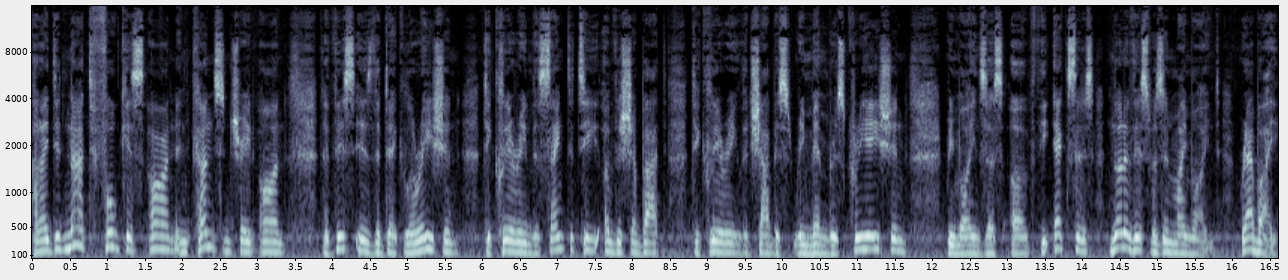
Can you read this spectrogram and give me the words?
and I did not focus on and concentrate on that this is the declaration declaring the sanctity of the Shabbat, declaring that Shabbos remembers creation, reminds us of the Exodus. None of this was in my mind. Rabbi,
